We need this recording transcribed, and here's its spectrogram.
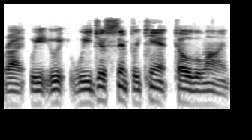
Right? We we, we just simply can't toe the line.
